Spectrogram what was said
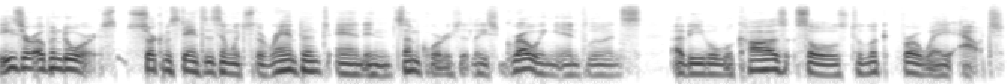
These are open doors, circumstances in which the rampant and, in some quarters at least, growing influence of evil will cause souls to look for a way out,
